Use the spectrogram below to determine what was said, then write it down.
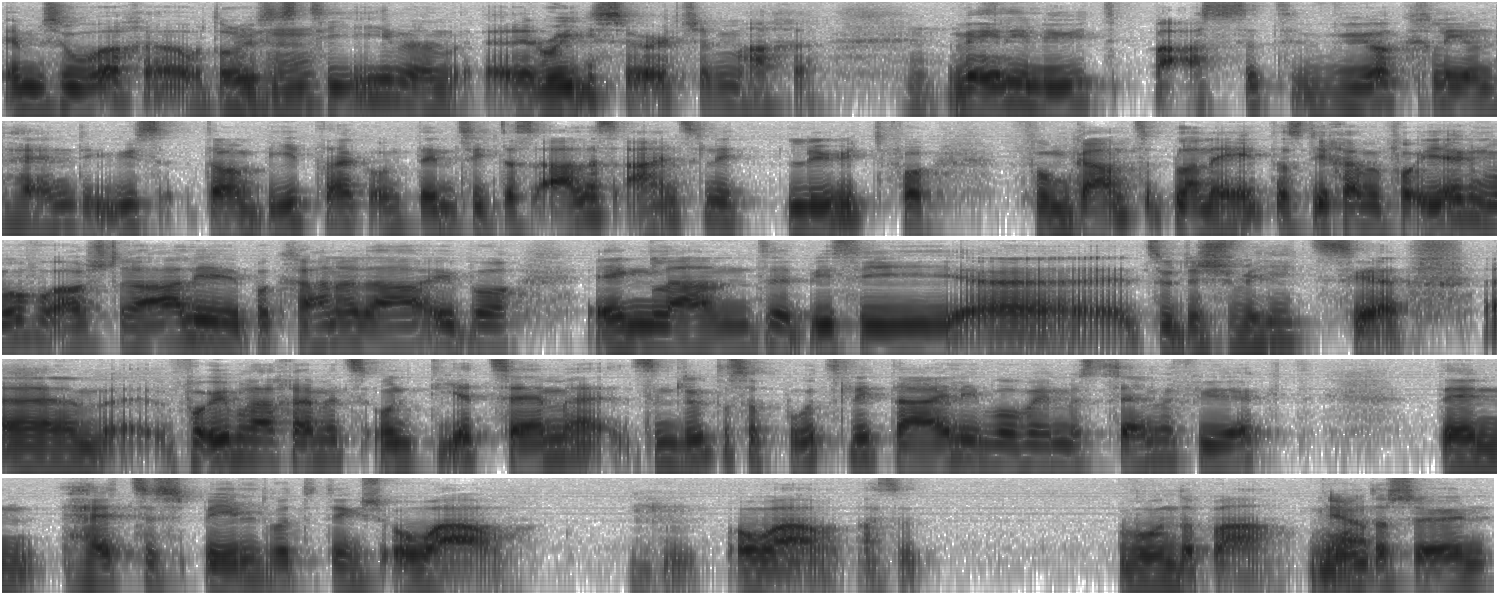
im äh, Suchen oder mhm. unser Team im Research machen, mhm. welche Leute passen wirklich und haben uns da einen Beitrag und dann sind das alles einzelne Leute von vom ganzen Planeten. Also die kommen von irgendwo, von Australien über Kanada, über England bis hin, äh, zu der Schweiz. Ja. Ähm, von überall kommen sie. Und die zusammen sind lauter so Putzli-Teile, wo, wenn man es zusammenfügt, dann hat es ein Bild, wo du denkst, oh wow, mhm. oh wow, also wunderbar, wunderschön. Ja.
